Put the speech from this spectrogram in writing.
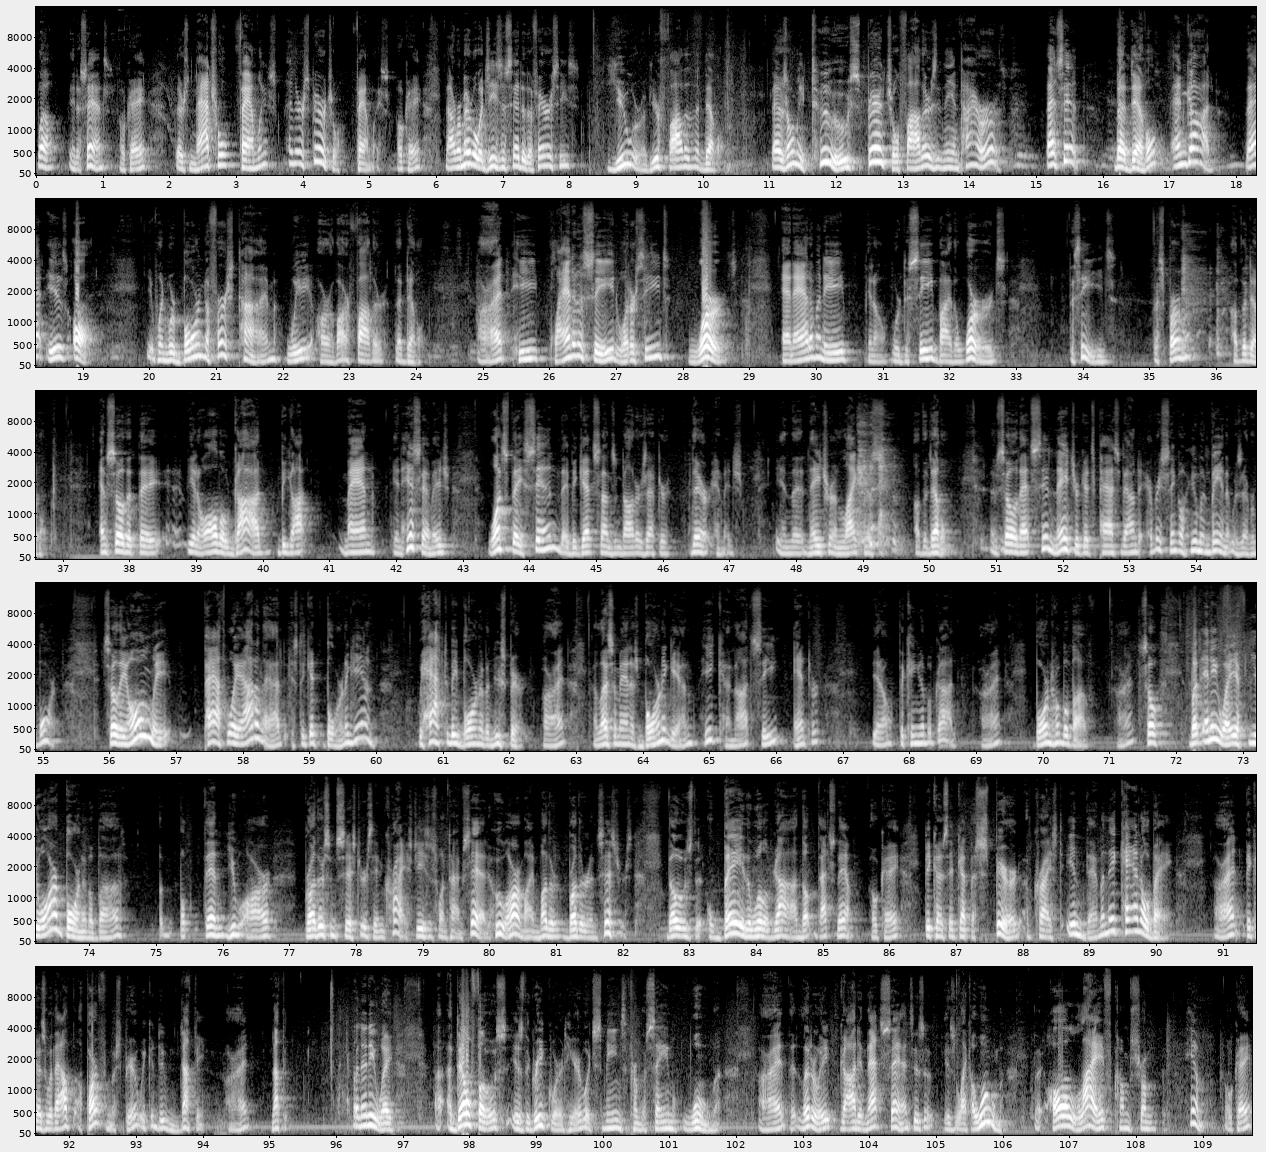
Well, in a sense, okay? There's natural families and there are spiritual families, okay? Now, remember what Jesus said to the Pharisees? You are of your father, the devil. There's only two spiritual fathers in the entire earth. That's it the devil and God. That is all. When we're born the first time, we are of our father, the devil. All right? He planted a seed. What are seeds? Words. And Adam and Eve, you know, were deceived by the words, the seeds, the sperm of the devil. And so that they, you know, although God begot man in his image, once they sin, they beget sons and daughters after their image in the nature and likeness of the devil. And so that sin nature gets passed down to every single human being that was ever born. So the only pathway out of that is to get born again. We have to be born of a new spirit, all right? Unless a man is born again, he cannot see, enter, you know, the kingdom of God, all right? Born from above, all right? So, but anyway, if you are born of above, uh, then you are brothers and sisters in Christ. Jesus one time said, Who are my mother, brother, and sisters? Those that obey the will of God, that's them, okay? because they've got the Spirit of Christ in them and they can obey. All right? Because without, apart from the Spirit, we can do nothing. All right? Nothing. But anyway, uh, adelphos is the Greek word here, which means from the same womb. All right? That literally, God in that sense is, a, is like a womb. All life comes from Him. Okay?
